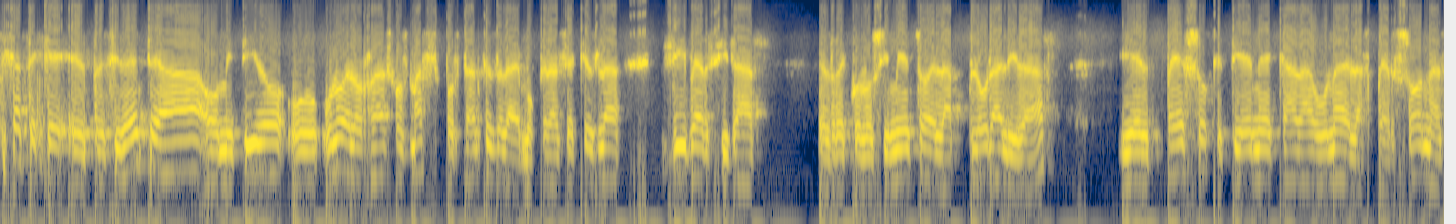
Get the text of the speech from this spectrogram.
fíjate que el presidente ha omitido uno de los rasgos más importantes de la democracia, que es la diversidad, el reconocimiento de la pluralidad y el peso que tiene cada una de las personas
